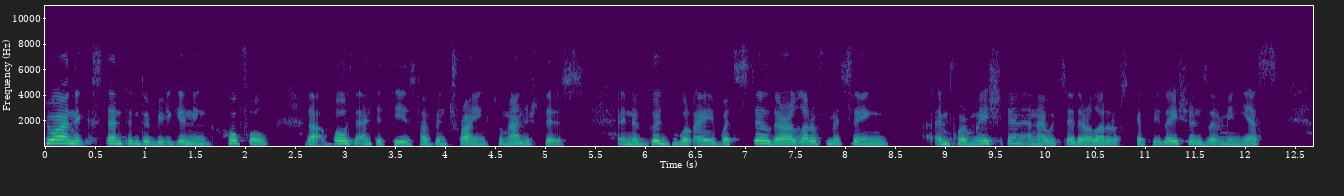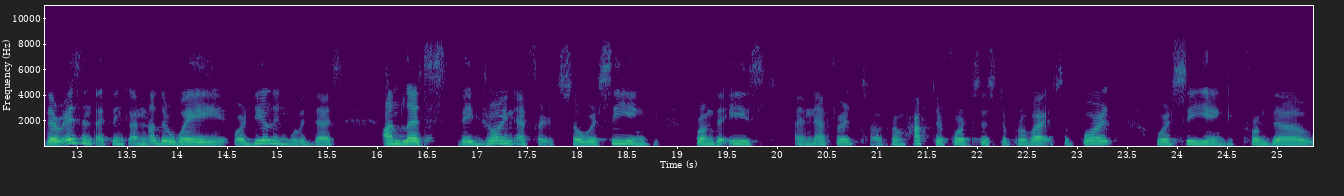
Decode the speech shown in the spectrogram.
to an extent in the beginning hopeful that both entities have been trying to manage this in a good way, but still there are a lot of missing information and i would say there are a lot of speculations i mean yes there isn't i think another way for dealing with this unless they join efforts so we're seeing from the east an effort uh, from Haftar forces to provide support we're seeing from the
